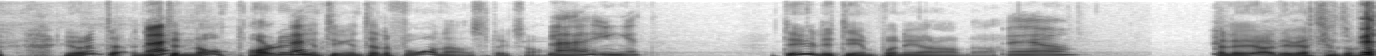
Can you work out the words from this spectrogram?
Gör inte? Nej. Inte något? Har du Nej. ingenting i telefon ens? Liksom? Nej, inget. Det är ju lite imponerande. Ja. Eller ja, det vet jag inte.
